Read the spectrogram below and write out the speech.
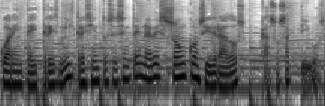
43.369 son considerados casos activos.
